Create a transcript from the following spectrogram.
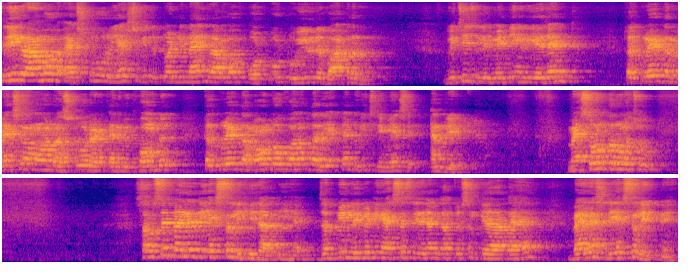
3 gram of H2 reacts with 29 gram of O2 to yield water which is limiting reagent calculate the maximum amount of H2 that can be formed. Calculate the amount of one of the reactant which remains unreacted. मैं सोल्व करूँ बच्चों सबसे पहले रिएक्शन लिखी जाती है। जब भी लिमिटिंग एक्सेस रिएजेंट का क्वेश्चन किया जाता है बैलेंस रिएक्शन लिखते हैं।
